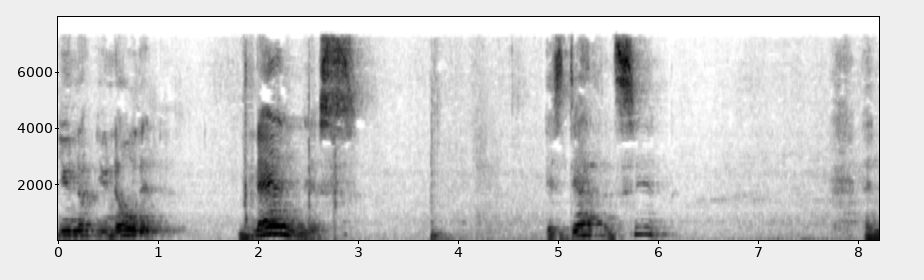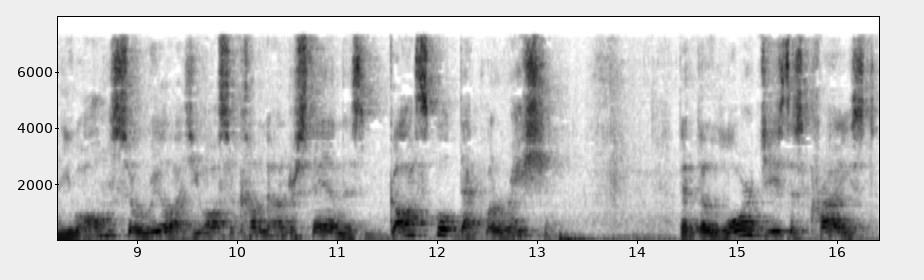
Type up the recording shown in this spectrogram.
You know, you know that manness is death and sin. And you also realize, you also come to understand this gospel declaration that the Lord Jesus Christ,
